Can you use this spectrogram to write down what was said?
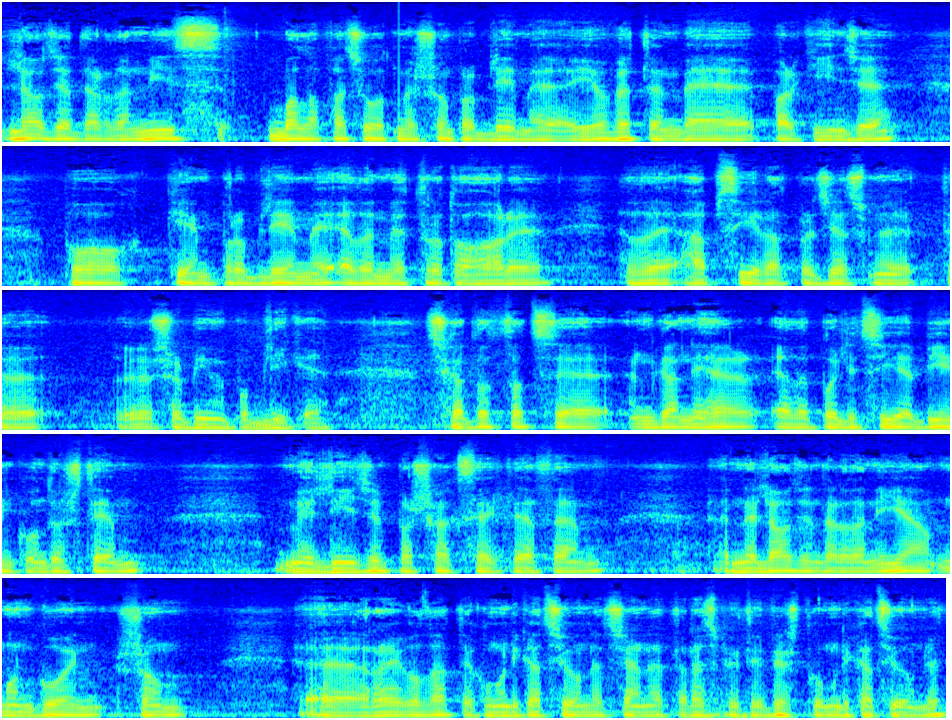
Lagja e Dardanisë ballafaqohet me shumë probleme, jo vetëm me parkingje, po kem probleme edhe me trotuare dhe hapsirat e përgjithshme të shërbimeve publike. Çka do të thotë se nganjëherë edhe policia bjen në kundërshtim me ligjin, për shkak se këtë e them, në lagjen Dardania mungojnë shumë rregullat e komunikacionit, shenjat, respektivisht komunikacionit,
